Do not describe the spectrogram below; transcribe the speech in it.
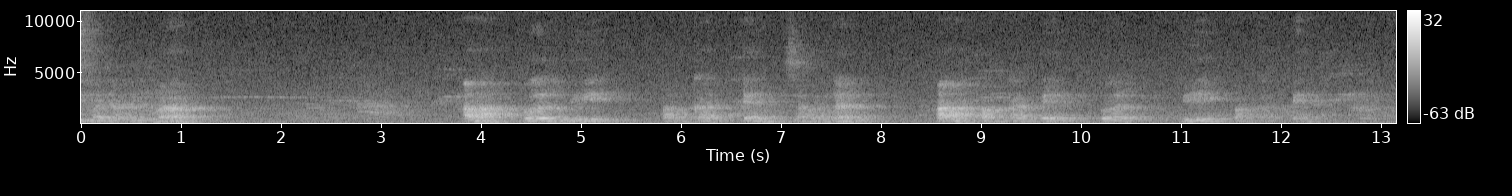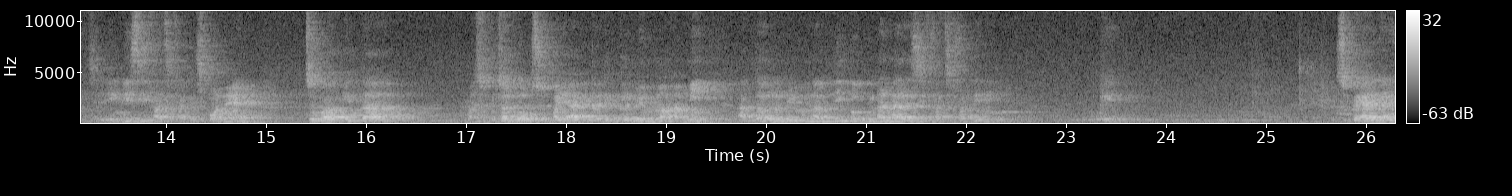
Sifat yang kelima A per B pangkat N sama dengan A pangkat N per B pangkat N. Jadi ini sifat-sifat eksponen. Coba kita masuk ke contoh supaya adik-adik lebih memahami atau lebih mengerti penggunaan dari sifat-sifat ini. Oke. Supaya adik-adik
